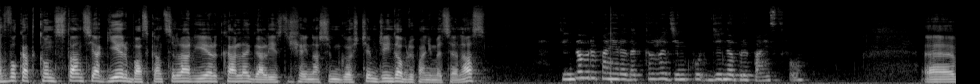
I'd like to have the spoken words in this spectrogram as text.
Adwokat Konstancja Gierba z kancelarii RK Legal jest dzisiaj naszym gościem. Dzień dobry pani mecenas. Dzień dobry panie redaktorze, dzień dobry państwu. E,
